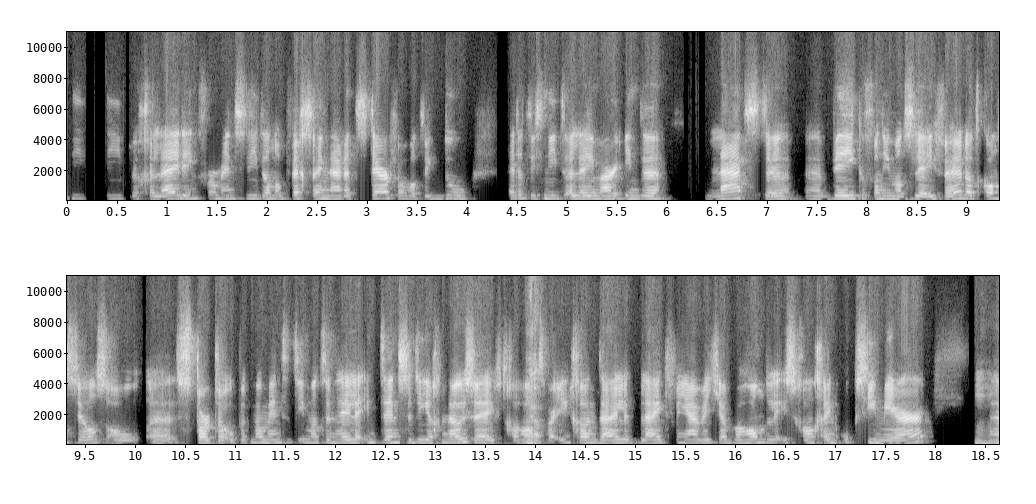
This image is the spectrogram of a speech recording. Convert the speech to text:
die die begeleiding voor mensen die dan op weg zijn naar het sterven, wat ik doe, dat is niet alleen maar in de laatste uh, weken van iemands leven. Hè. Dat kan zelfs al uh, starten op het moment dat iemand een hele intense diagnose heeft gehad, waarin gewoon duidelijk blijkt van ja, weet je, behandelen is gewoon geen optie meer. Mm -hmm.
